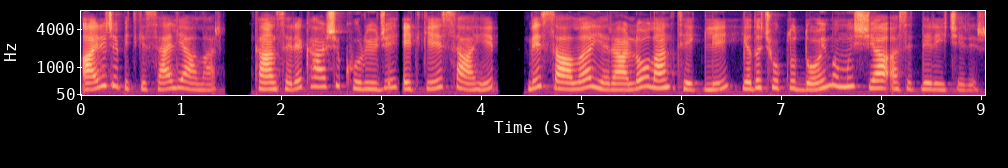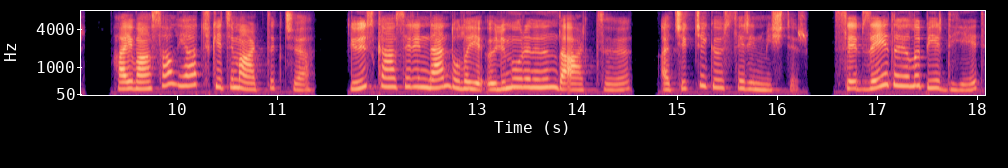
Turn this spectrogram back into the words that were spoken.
Ayrıca bitkisel yağlar kansere karşı koruyucu etkiye sahip ve sağlığa yararlı olan tekli ya da çoklu doymamış yağ asitleri içerir. Hayvansal yağ tüketimi arttıkça göğüs kanserinden dolayı ölüm oranının da arttığı açıkça gösterilmiştir. Sebzeye dayalı bir diyet,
